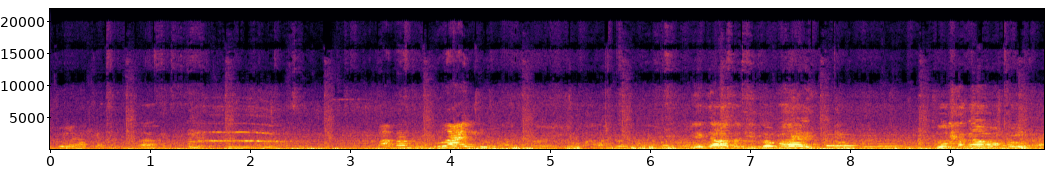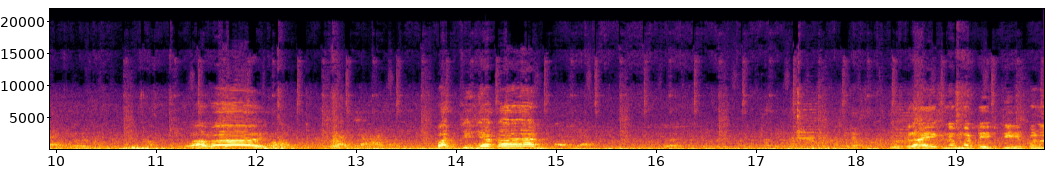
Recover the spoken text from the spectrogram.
क्या હા બાબા ભૂખું આવેલું એક गांव તો जीतो ભાઈ. જોર लगाओ થોડું હા ભાઈ. पच्चीस સેકન્ડ ઘૂઘરા એક નંબર ટેસ્ટી પણ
